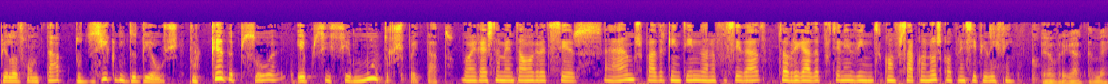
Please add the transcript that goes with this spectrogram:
pela vontade do desígnio de Deus por cada pessoa é preciso ser muito respeitado. Bom, e resta-me então agradecer a ambos, Padre Quintino e Dona Felicidade. Muito obrigada por terem vindo conversar connosco ao princípio e fim. É obrigado também.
